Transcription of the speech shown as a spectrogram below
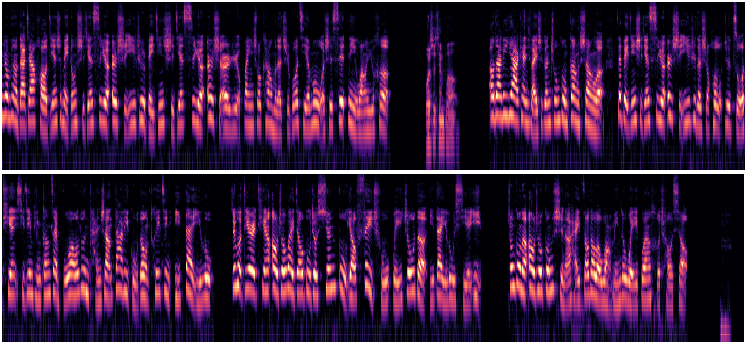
观众朋友，大家好，今天是美东时间四月二十一日，北京时间四月二十二日，欢迎收看我们的直播节目，我是 Sydney 王于鹤，我是秦鹏。澳大利亚看起来是跟中共杠上了，在北京时间四月二十一日的时候，就是昨天，习近平刚在博鳌论坛上大力鼓动推进“一带一路”，结果第二天，澳洲外交部就宣布要废除维州的一带一路协议，中共的澳洲公使呢，还遭到了网民的围观和嘲笑。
